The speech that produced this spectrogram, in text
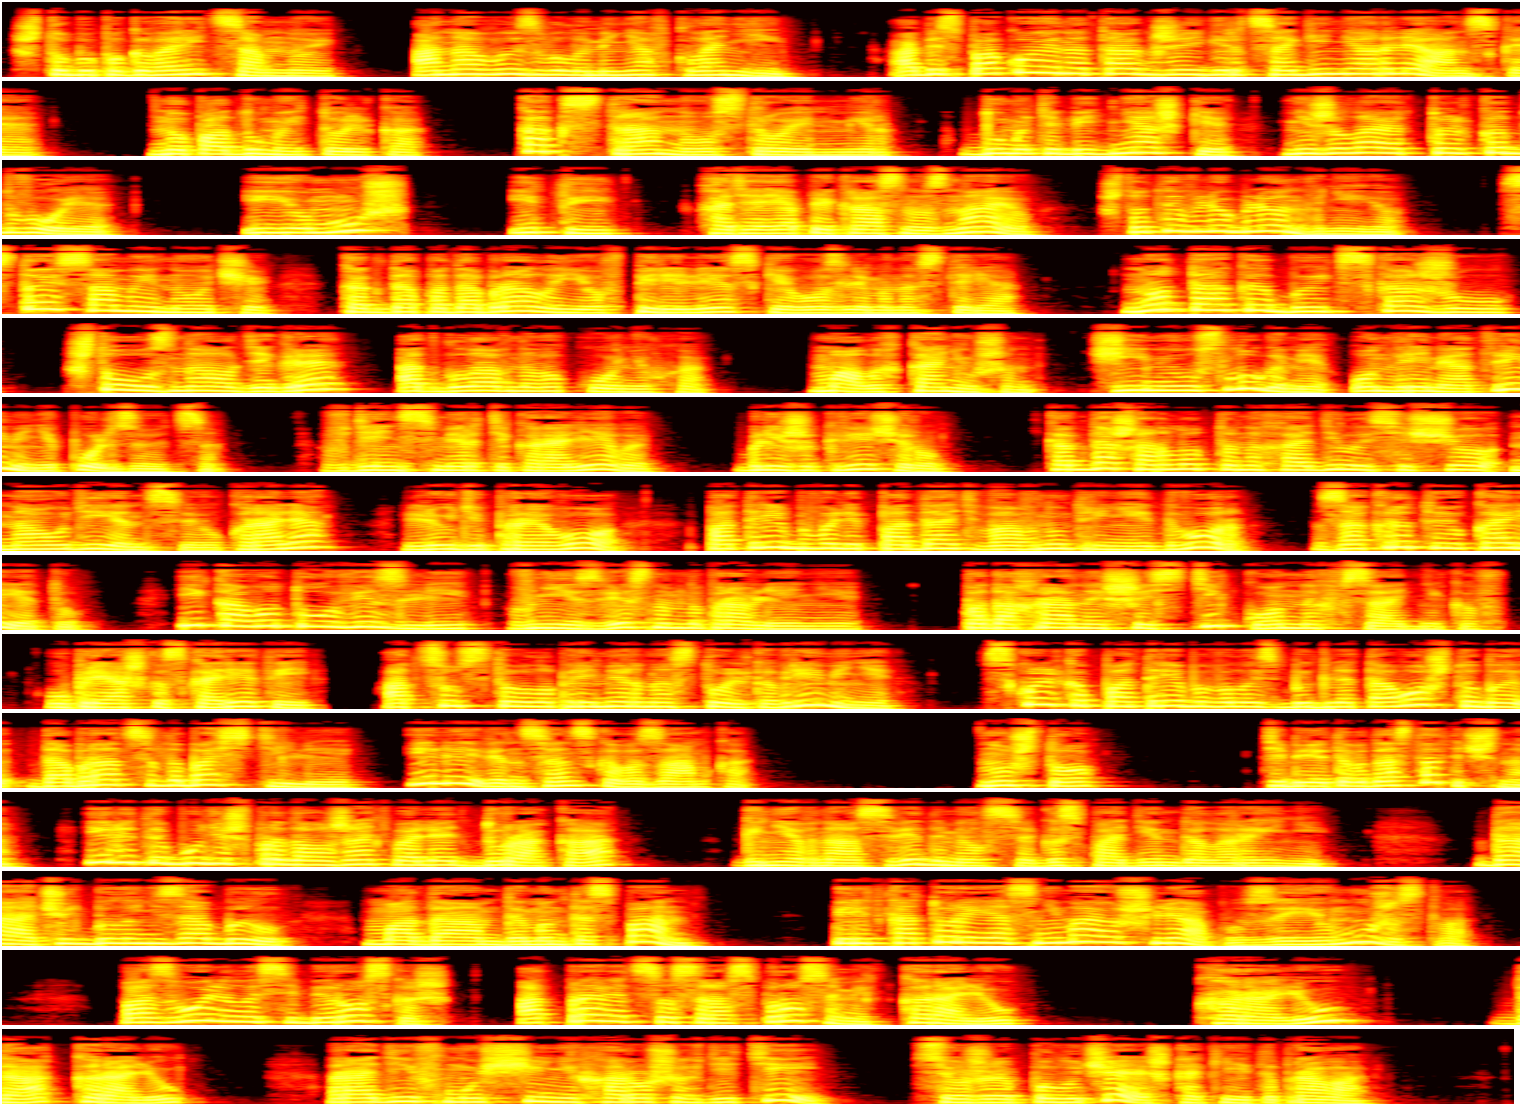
Чтобы поговорить со мной, она вызвала меня в Кланьи. Обеспокоена также и герцогиня Орлеанская. Но подумай только, как странно устроен мир. Думать о бедняжке не желают только двое. Ее муж и ты, хотя я прекрасно знаю, что ты влюблен в нее. С той самой ночи, когда подобрал ее в перелеске возле монастыря. Но так и быть скажу, что узнал Дегре от главного конюха, малых конюшен, чьими услугами он время от времени пользуется. В день смерти королевы, ближе к вечеру, когда Шарлотта находилась еще на аудиенции у короля, люди Прево потребовали подать во внутренний двор закрытую карету и кого-то увезли в неизвестном направлении под охраной шести конных всадников. Упряжка с каретой отсутствовала примерно столько времени, сколько потребовалось бы для того, чтобы добраться до Бастилии или Винсентского замка. «Ну что, тебе этого достаточно? Или ты будешь продолжать валять дурака?» — гневно осведомился господин де Лорейни. «Да, чуть было не забыл. Мадам де Монтеспан, перед которой я снимаю шляпу за ее мужество, позволила себе роскошь отправиться с расспросами к королю». «Королю?» «Да, к королю. Родив мужчине хороших детей, все же получаешь какие-то права».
